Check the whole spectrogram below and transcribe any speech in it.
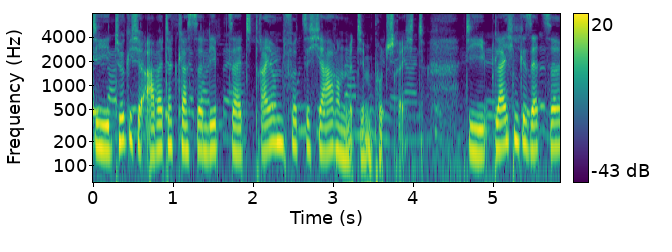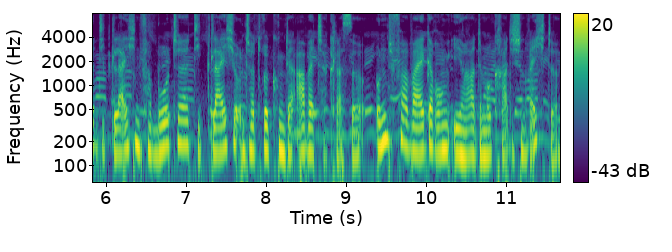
Die türkische Arbeiterklasse lebt seit 43 Jahren mit dem Putschrecht. Die gleichen Gesetze, die gleichen Verbote, die gleiche Unterdrückung der Arbeiterklasse und Verweigerung ihrer demokratischen Rechte.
